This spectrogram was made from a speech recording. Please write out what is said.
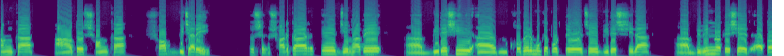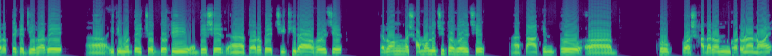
সংখ্যা, আহতের সংখ্যা, সব বিচারেই। তো সরকারকে যেভাবে বিদেশি ক্ষোভের মুখে পড়তে হয়েছে। বিদেশিরা বিভিন্ন দেশের তরফ থেকে যেভাবে ইতিমধ্যে চোদ্দটি দেশের তরফে চিঠি দেওয়া হয়েছে এবং সমালোচিত হয়েছে তা কিন্তু খুব সাধারণ ঘটনা নয়,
